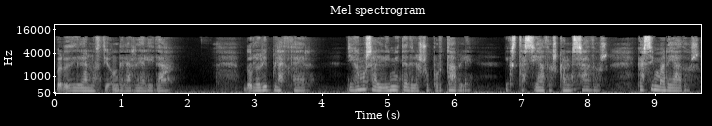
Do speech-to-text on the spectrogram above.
Perdí la noción de la realidad. Dolor y placer. Llegamos al límite de lo soportable, extasiados, cansados, casi mareados,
